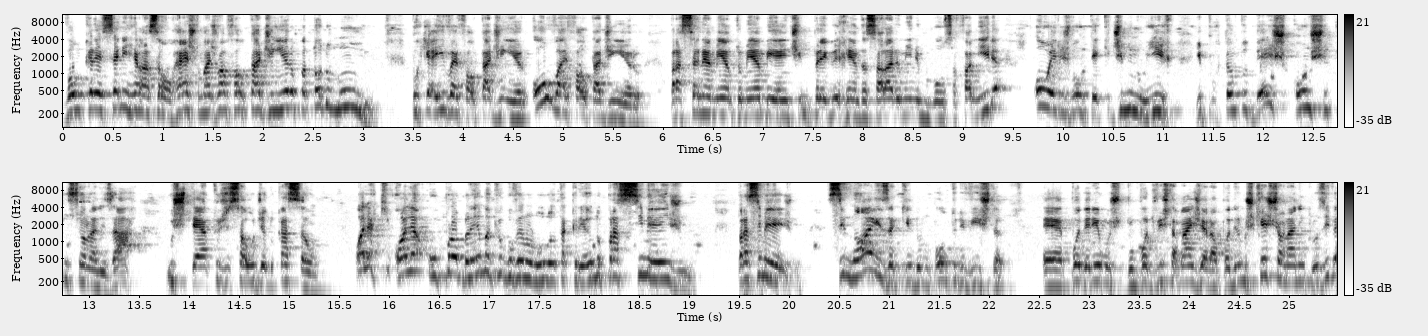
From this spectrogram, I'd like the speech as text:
vão crescer em relação ao resto, mas vai faltar dinheiro para todo mundo. Porque aí vai faltar dinheiro, ou vai faltar dinheiro para saneamento, meio ambiente, emprego e renda, salário mínimo, Bolsa Família, ou eles vão ter que diminuir e, portanto, desconstitucionalizar os tetos de saúde e educação. Olha, aqui, olha o problema que o governo Lula está criando para si mesmo para si mesmo. Se nós aqui, de um ponto de vista, é, poderíamos, de um ponto de vista mais geral, poderíamos questionar, inclusive,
